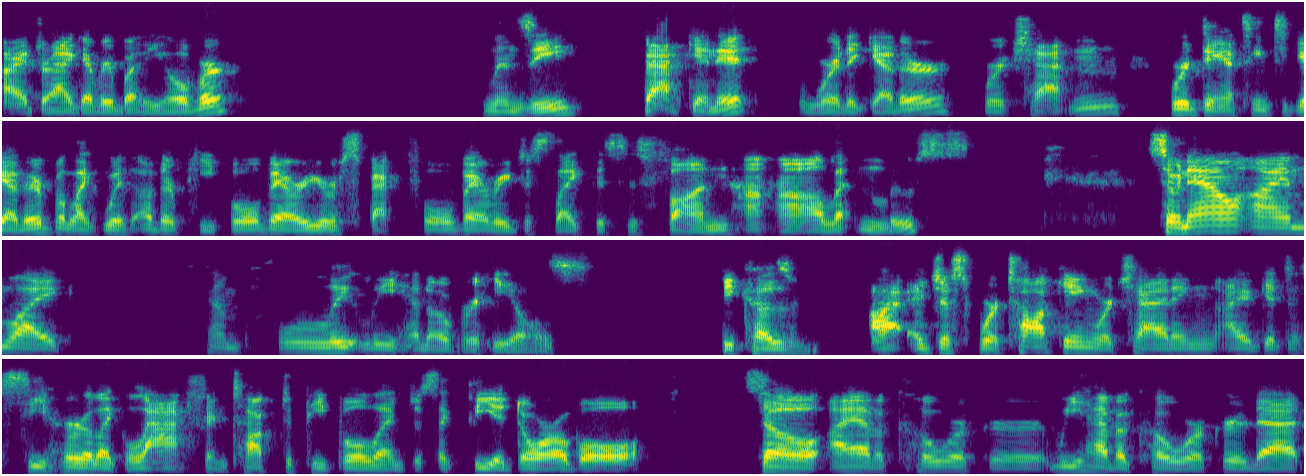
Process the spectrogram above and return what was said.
I drag everybody over. Lindsay back in it. We're together. We're chatting. We're dancing together, but like with other people, very respectful, very just like this is fun, haha, letting loose. So now I'm like completely head over heels because I just we're talking, we're chatting. I get to see her like laugh and talk to people and just like be adorable So I have a coworker, we have a coworker that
